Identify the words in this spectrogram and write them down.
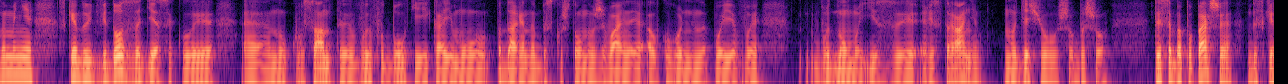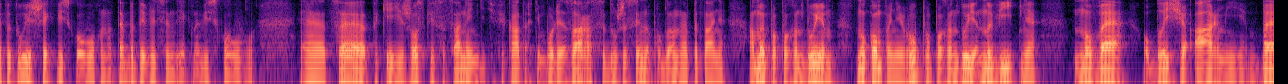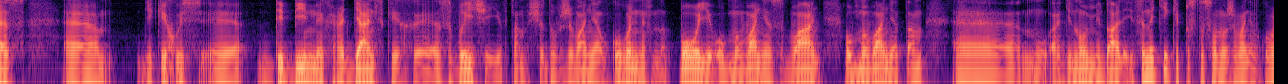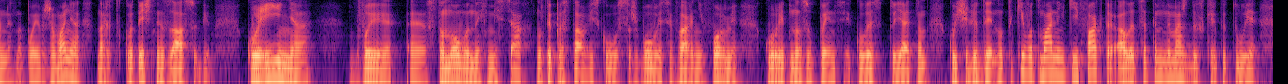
коли мені скидують відос з Одеси, коли е, ну, курсант в футболці, яка йому подарена безкоштовно вживає алкогольні напої в, в одному із ресторанів. Ну для чого? Щоб що? Ти себе, по-перше, дискредитуєш як військового, на тебе дивляться як на військового. Е, Це такий жорсткий соціальний ідентифікатор, тим більше зараз це дуже сильно проблемне питання. А ми пропагандуємо, ну, Company Group пропагандує новітнє, нове обличчя армії, без е, якихось е, дебільних радянських е, звичаїв там, щодо вживання алкогольних напоїв, обмивання звань, обмивання там, е, ну, ордінов медалі. І це не тільки стосовно вживання алкогольних напоїв, вживання наркотичних засобів, куріння в е, встановлених місцях. Ну, ти представ, військовослужбовець в гарній формі курить на зупинці, коли стоять там куча людей. Ну, такий от маленький фактор, але це тим не менш дискредитує.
